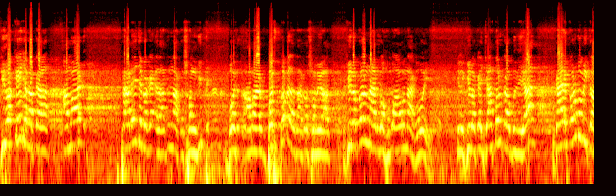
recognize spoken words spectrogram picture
গিরকেই যাবাকা আমার তারে যাবাকা এলাকা না সংগীত আমার বৈষ্ণব এলাকা সময়ত গিরকৰ নাৰ্গ হবাও নাগৈ কিন্তু গিরকে জাতর কাবুলিয়া গায়কের ভূমিকা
